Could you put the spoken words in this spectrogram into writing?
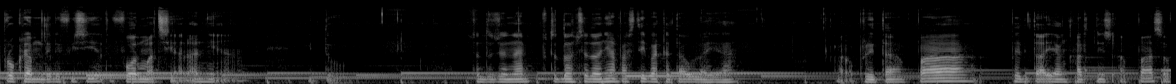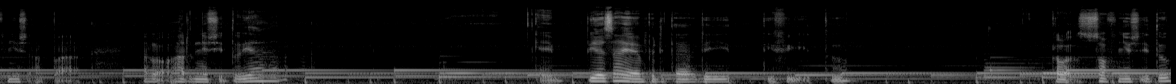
program televisi atau format siarannya itu contoh-contohnya contoh-contohnya pasti pada tahu lah ya berita apa berita yang hard news apa soft news apa. Kalau hard news itu ya kayak biasa ya berita di TV itu. Kalau soft news itu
